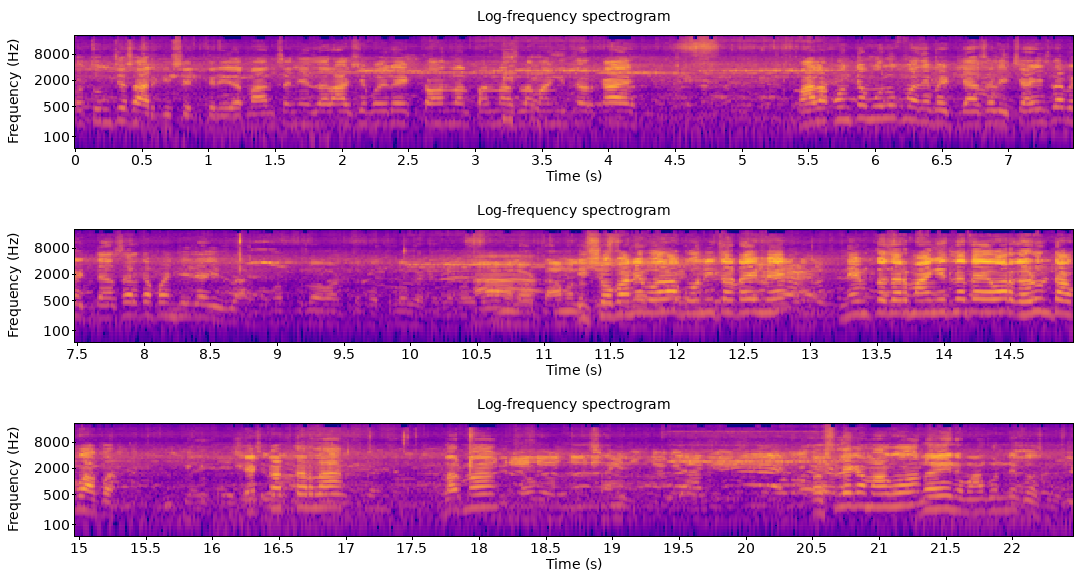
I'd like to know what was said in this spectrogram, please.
पण तुमचे सारखे शेतकरी. जर माणसाने जर असे पहिलं एकावन्नला पन्नासला मागितल्यावर काय? मला कोणत्या मुलुकमध्ये भेटले असेल? चाळीसला भेटले असेल का पंचेचाळीसला? हा. हिशोबाने बोला बोनीचा टाइम आहे. नेमकं जर मागितलं तर व्यवहार घडून टाकू आपण. एकाहत्तरला. बर मग? असले का मागून? नाही ना मागून नाही बसलो.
